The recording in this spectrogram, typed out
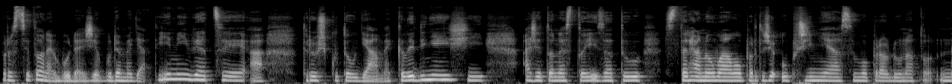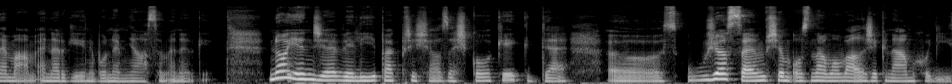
prostě to nebude, že budeme dělat jiné věci a trošku to uděláme klidnější a že to nestojí za tu strhanou mámu, protože upřímně já jsem opravdu na to nemám energii nebo neměla jsem energii. No jenže Vilí pak přišel ze školky, kde uh, s úžasem všem oznamoval, že k nám chodí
